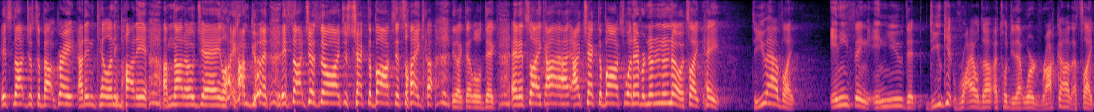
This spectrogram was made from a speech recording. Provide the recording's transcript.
It's not just about, great, I didn't kill anybody. I'm not OJ. Like, I'm good. It's not just, no, I just checked the box. It's like, you like that little dig. And it's like, I, I, I checked the box, whatever. No, no, no, no. It's like, hey, do you have like anything in you that, do you get riled up? I told you that word raca, that's like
